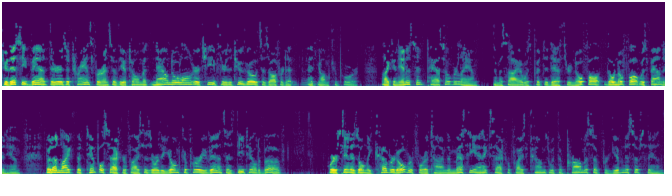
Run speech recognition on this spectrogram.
To this event, there is a transference of the atonement now no longer achieved through the two goats as offered at, at Yom Kippur. Like an innocent Passover lamb, the Messiah was put to death through no fault, though no fault was found in him. But unlike the temple sacrifices or the Yom Kippur events as detailed above, where sin is only covered over for a time, the messianic sacrifice comes with the promise of forgiveness of sins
